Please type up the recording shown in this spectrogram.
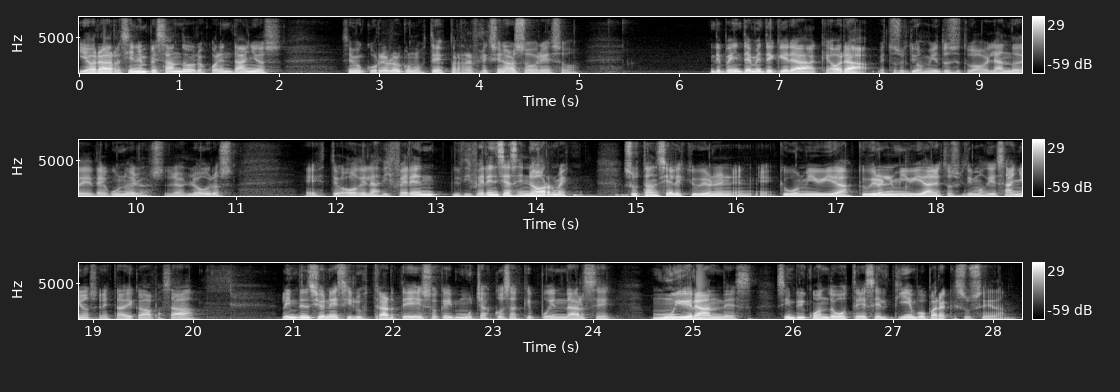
Y ahora recién empezando los 40 años, se me ocurrió hablar con ustedes para reflexionar sobre eso. Independientemente que era que ahora estos últimos minutos estuve hablando de, algunos de los, logros este, o de las diferencias enormes sustanciales que, hubieron en, eh, que hubo en mi vida, que hubieron en mi vida en estos últimos 10 años, en esta década pasada. La intención es ilustrarte eso, que hay muchas cosas que pueden darse muy grandes, siempre y cuando vos te des el tiempo para que sucedan.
